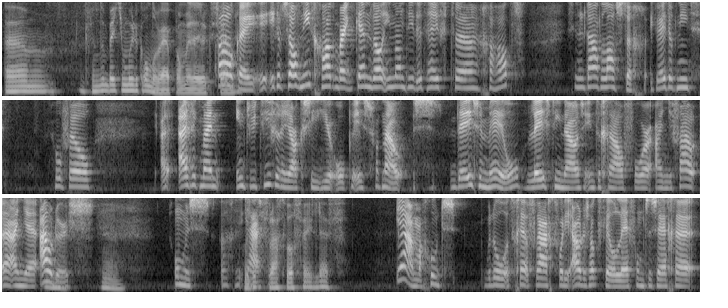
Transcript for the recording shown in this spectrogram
ehm, ik vind het een beetje een moeilijk onderwerp om eerlijk te zijn. Oh, oké. Ik ik heb het zelf niet gehad, maar ik ken wel iemand die dit heeft eh, gehad. Het is inderdaad lastig. Ik weet ook niet hoeveel... E- Eigenlijk mijn intuïtieve reactie hierop is van... nou, deze mail, lees die nou eens integraal voor aan je, eh, aan je ouders. Ja. Om eens... eh, ja, dat vraagt wel veel lef. Ja, maar goed... Ik bedoel, het vraagt voor die ouders ook veel lef om te zeggen...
